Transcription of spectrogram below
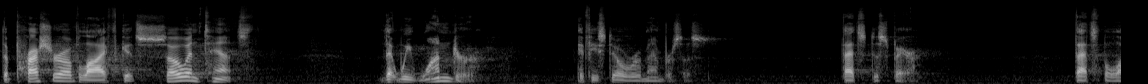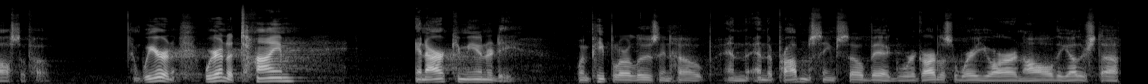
the pressure of life gets so intense that we wonder if he still remembers us. That's despair. That's the loss of hope. We're we're in a time in our community when people are losing hope and, and the problems seem so big, regardless of where you are and all the other stuff.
